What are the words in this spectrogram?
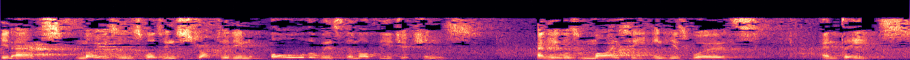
in Acts, Moses was instructed in all the wisdom of the Egyptians, and he was mighty in his words and deeds.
